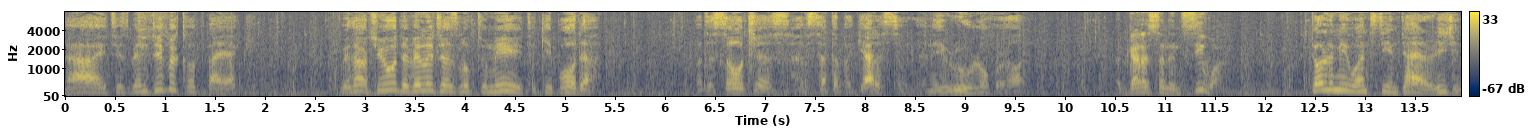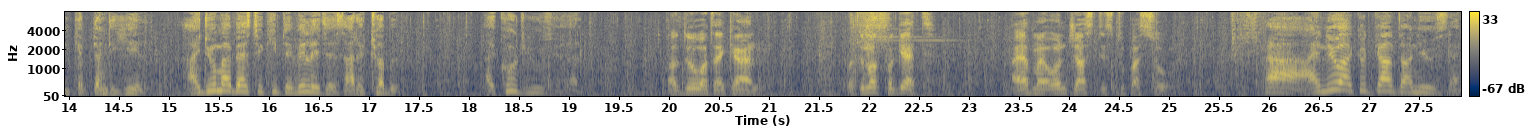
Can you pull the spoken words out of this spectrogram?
Ah, it has been difficult, Bayek. Without you, the villagers look to me to keep order. But the soldiers have set up a garrison, and they rule over all. A garrison in Siwa? Ptolemy wants the entire region kept on the hill. I do my best to keep the villagers out of trouble. I could use your help. I'll do what I can. But do not forget, I have my own justice to pursue. Ah, I knew I could count on you, Seni.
